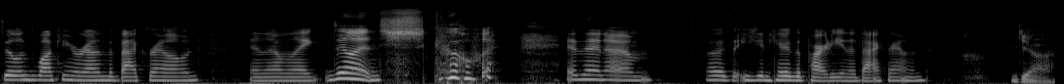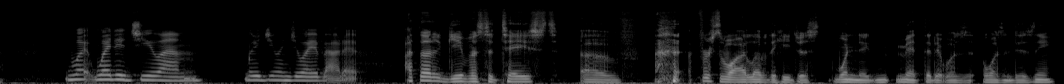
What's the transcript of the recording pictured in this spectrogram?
Dylan's walking around in the background and then I'm like, Dylan, shh, go. And then um what was it? You can hear the party in the background. yeah. What what did you um what did you enjoy about it? I thought it gave us a taste of. First of all, I love that he just wouldn't admit that it was it wasn't Disney.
